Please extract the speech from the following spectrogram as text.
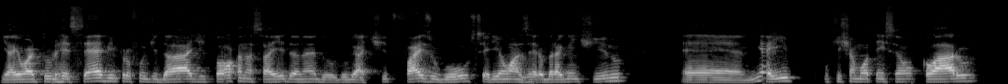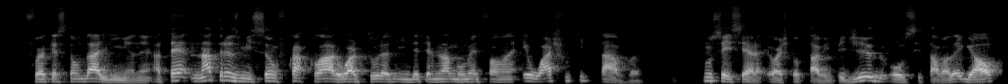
E aí o Arthur recebe em profundidade, toca na saída né, do, do Gatito, faz o gol, seria 1 a 0 Bragantino. É, e aí o que chamou atenção, claro, foi a questão da linha, né? Até na transmissão ficar claro, o Arthur em determinado momento falando, eu acho que tava. Não sei se era, eu acho que eu tava impedido ou se tava legal,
